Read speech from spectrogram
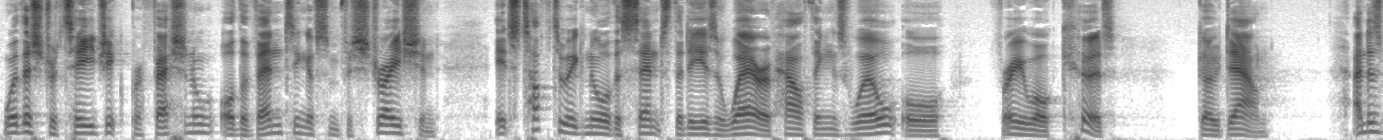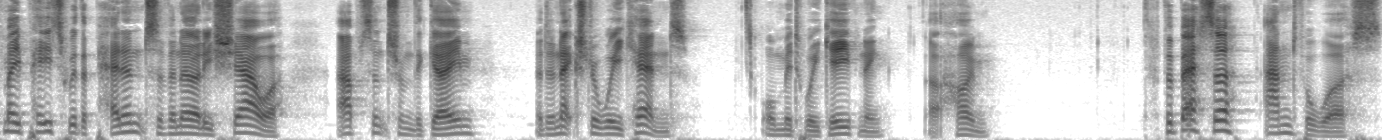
Whether strategic, professional, or the venting of some frustration, it's tough to ignore the sense that he is aware of how things will, or very well could, go down, and has made peace with the penance of an early shower, absence from the game, and an extra weekend, or midweek evening, at home. For better and for worse,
